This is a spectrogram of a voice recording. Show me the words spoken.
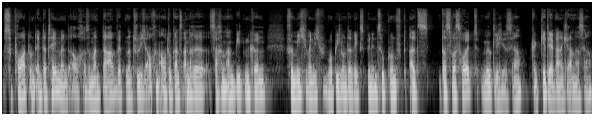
Support und Entertainment auch. Also man da wird natürlich auch ein Auto ganz andere Sachen anbieten können für mich, wenn ich mobil unterwegs bin in Zukunft, als das, was heute möglich ist. Ja, geht ja gar nicht anders. Ja.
